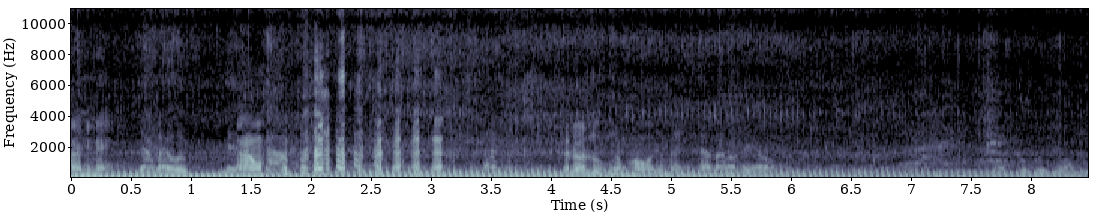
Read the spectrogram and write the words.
ลูกพายนี่แม่อยากไปเอ้ยแม่เอาตามกระโดดลูกน้ำหอใช่ไหมแค่นั้นก็แล้วบอกทุกคนที่ว่านี่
